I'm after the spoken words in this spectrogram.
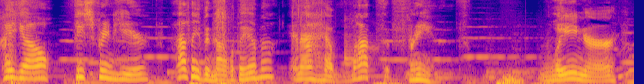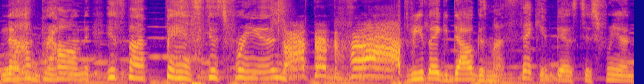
Hey y'all, Fish Friend here. I live in Alabama and I have lots of friends. Wiener, non brown, is my bestest friend. Three legged dog is my second bestest friend.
